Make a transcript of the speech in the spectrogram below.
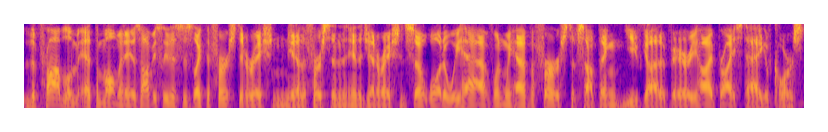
The problem at the moment is obviously this is like the first iteration, you know, the first in, in the generation. So what do we have when we have a first of something? You've got a very high price tag, of course.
